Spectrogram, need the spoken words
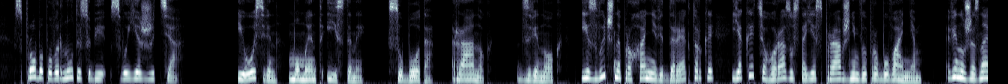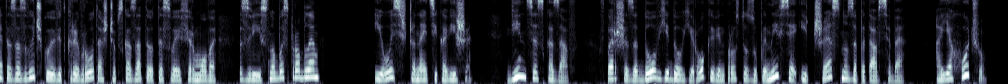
– спроба повернути собі своє життя. І ось він, момент істини. Субота, ранок, дзвінок і звичне прохання від директорки, яке цього разу стає справжнім випробуванням. Він уже, знаєте, за звичкою відкрив рота, щоб сказати оте своє фірмове «звісно, без проблем». І ось що найцікавіше. Він це сказав. Вперше за довгі-довгі роки він просто зупинився і чесно запитав себе «А я хочу?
